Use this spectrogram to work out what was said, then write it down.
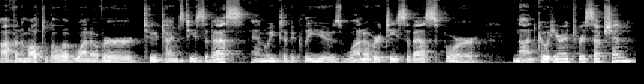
often a multiple of 1 over 2 times t sub s, and we typically use 1 over t sub s for non-coherent reception.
